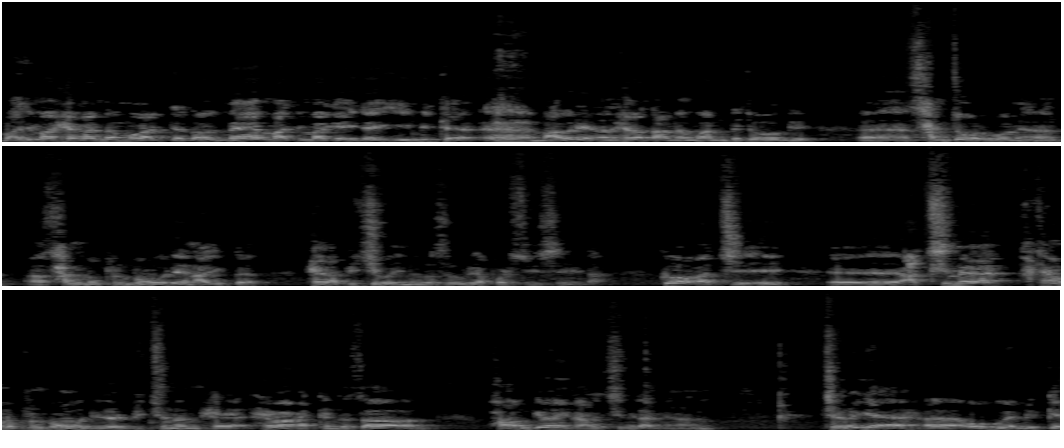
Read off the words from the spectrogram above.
마지막 해가 넘어갈 때도 맨 마지막에 이제 이 밑에 에, 마을에는 해가 다 넘어갔는데 저기 에, 산 쪽을 보면 어, 산 높은 봉우리에는 아직도 해가 비치고 있는 것을 우리가 볼 수 있습니다. 그와 같이 에, 아침에 가장 높은 봉우리를 비추는 해, 와 같은 것은 화엄경의 가르침이라면 저녁에 어, 오후에 늦게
